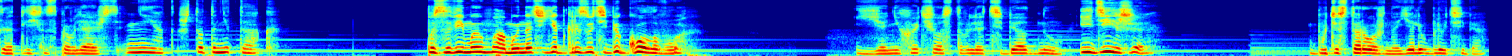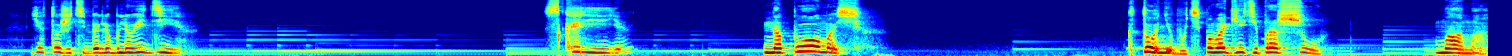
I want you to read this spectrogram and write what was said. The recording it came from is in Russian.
Ты отлично справляешься. Нет, что-то не так. Позови мою маму, иначе я отгрызу тебе голову. Я не хочу оставлять тебя одну. Иди же! Будь осторожна, я люблю тебя. Я тоже тебя люблю, иди. Скорее. На помощь! Кто-нибудь, помогите, прошу! Мама!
